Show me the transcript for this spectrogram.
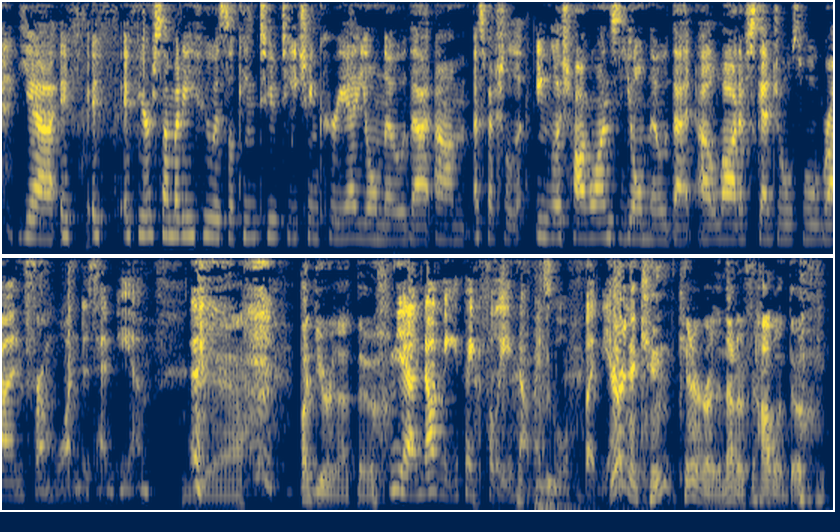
Yeah, if if if you're somebody who is looking to teach in Korea, you'll know that, um, especially English Hagwons, you'll know that a lot of schedules will run from 1 to 10 p.m. yeah but you're not though Yeah, not me, thankfully, not my school, but yeah. you're in a kin- kindergarten not a Hagwon though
